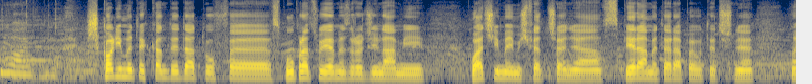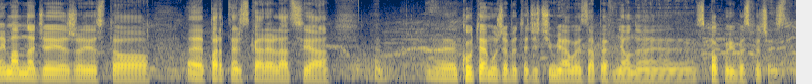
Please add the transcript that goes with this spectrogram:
No, szkolimy tych kandydatów, e, współpracujemy z rodzinami, płacimy im świadczenia, wspieramy terapeutycznie, no i mam nadzieję, że jest to e, partnerska relacja e, ku temu, żeby te dzieci miały zapewnione spokój i bezpieczeństwo.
